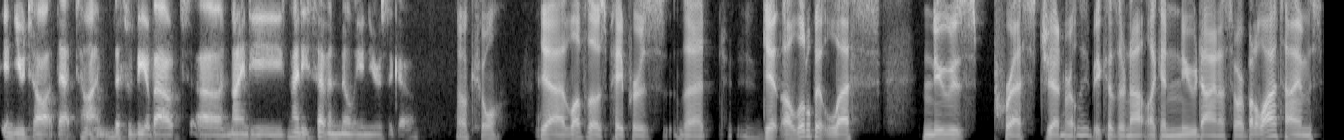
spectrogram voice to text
in Utah at that time. This would be about uh, 90, 97 million years ago. Oh, cool. Yeah, I love those papers that get a little bit less news press generally because they're not like a new dinosaur. But a lot of times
